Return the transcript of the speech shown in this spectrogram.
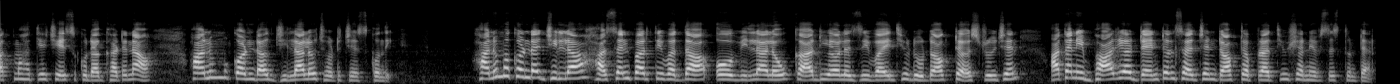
ఆత్మహత్య చేసుకున్న ఘటన హనుమకొండ జిల్లాలో చోటు చేసుకుంది. హనుమకొండ జిల్లా హసన్పర్తి వద్ద ఓ విల్లాలో కార్డియాలజీ వైద్యుడు డాక్టర్ సృజన్ అతని భార్య డెంటల్ సర్జన్ డాక్టర్ ప్రత్యూష నివసిస్తుంటారు.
